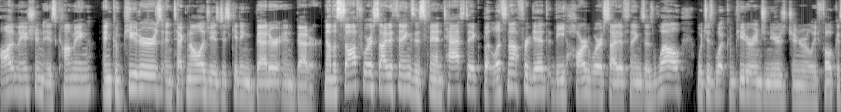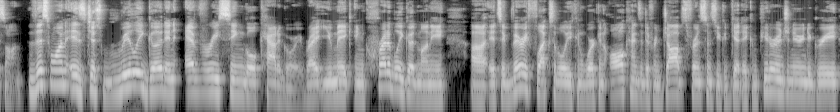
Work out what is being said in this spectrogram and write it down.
automation is coming and computers and technology is just getting better and better. Now the software side of things is fantastic, but let's not forget the hardware side of things as well, which is what computer engineers generally focus on. This one is just really good in every single category, right? You make incredibly good money uh, it's a very flexible. You can work in all kinds of different jobs. For instance, you could get a computer engineering degree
